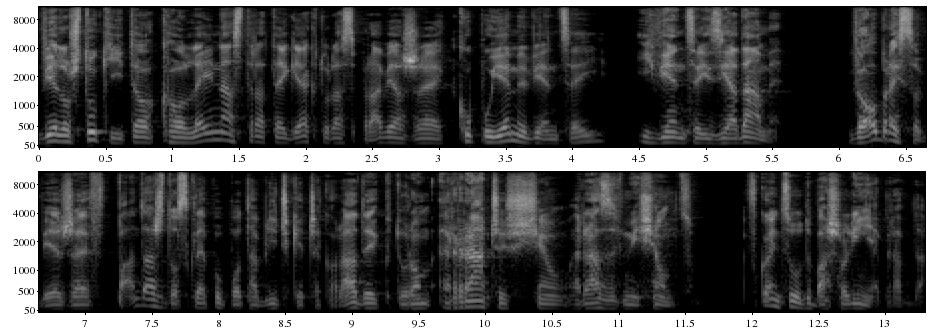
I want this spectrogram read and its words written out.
Wielosztuki to kolejna strategia, która sprawia, że kupujemy więcej i więcej zjadamy. Wyobraź sobie, że wpadasz do sklepu po tabliczkę czekolady, którą raczysz się raz w miesiącu. W końcu dbasz o linię, prawda?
